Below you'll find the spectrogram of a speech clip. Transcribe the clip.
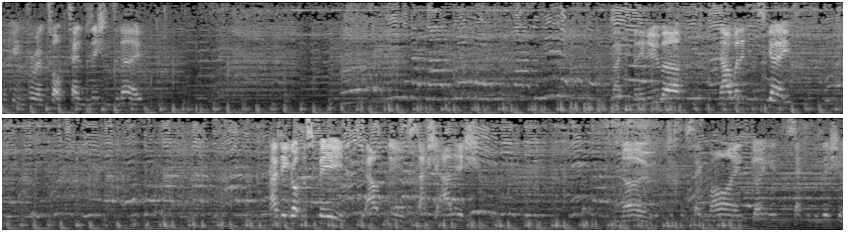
Looking for a top 10 position today. Maximilian Uber now well into the skate. Has he got the speed to outdo Sasha Alish? No, just a second behind, going into second position.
